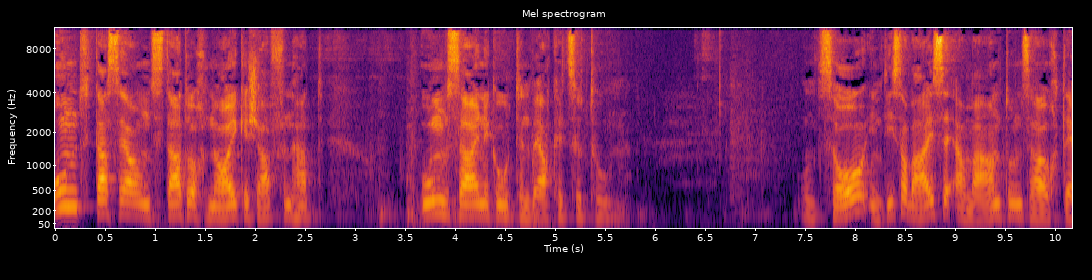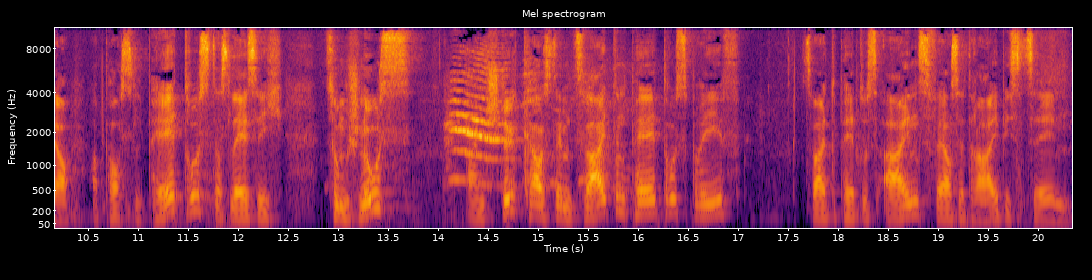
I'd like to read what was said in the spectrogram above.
und dass er uns dadurch neu geschaffen hat, um seine guten Werke zu tun. Und so, in dieser Weise ermahnt uns auch der Apostel Petrus, das lese ich zum Schluss, ein Stück aus dem zweiten Petrusbrief, 2. Petrus 1, Verse 3 bis 10.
